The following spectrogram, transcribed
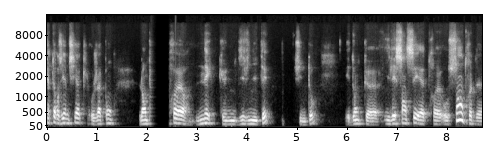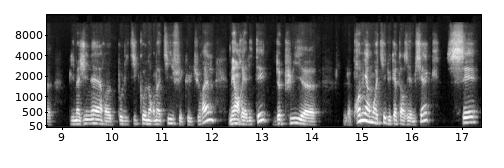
XIVe siècle au Japon, l'empereur n'est qu'une divinité, Shinto, et donc euh, il est censé être au centre de, l'imaginaire politico-normatif et culturel, mais en réalité, depuis euh, la première moitié du XIVe siècle, c'est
